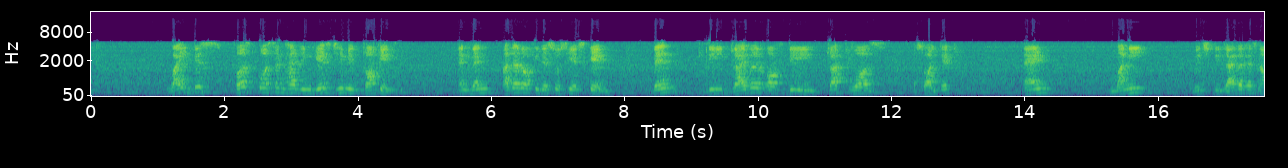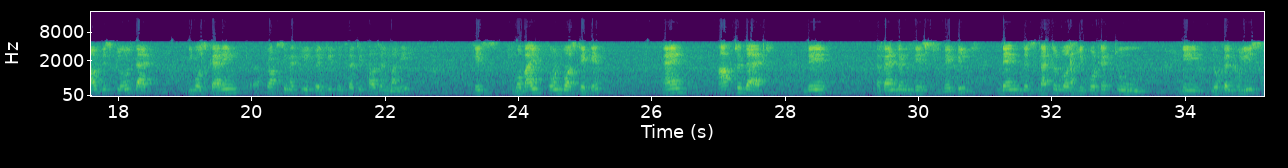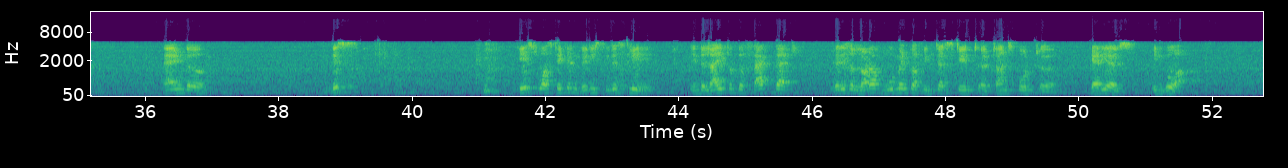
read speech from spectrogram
While this first person has engaged him in talking and when other of his associates came, then the driver of the truck was assaulted and money which the driver has now disclosed that he was carrying approximately 20 to 30,000 money. His mobile phone was taken and after that they abandoned this vehicle. Then this matter was reported to the local police and uh, this case was taken very seriously in the light of the fact that there is a lot of movement of interstate uh, transport uh, carriers in Goa,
